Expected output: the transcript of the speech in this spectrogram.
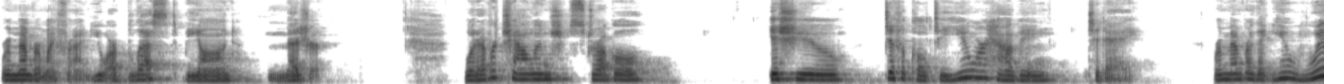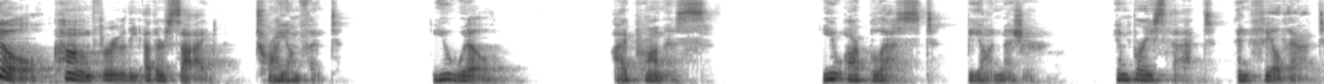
Remember, my friend, you are blessed beyond measure. Whatever challenge, struggle, issue, difficulty you are having today, remember that you will come through the other side triumphant. You will. I promise. You are blessed beyond measure. Embrace that and feel that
